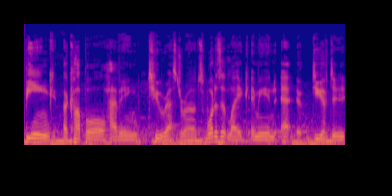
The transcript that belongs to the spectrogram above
being a couple having two restaurants, what is it like? I mean, uh, do you have to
